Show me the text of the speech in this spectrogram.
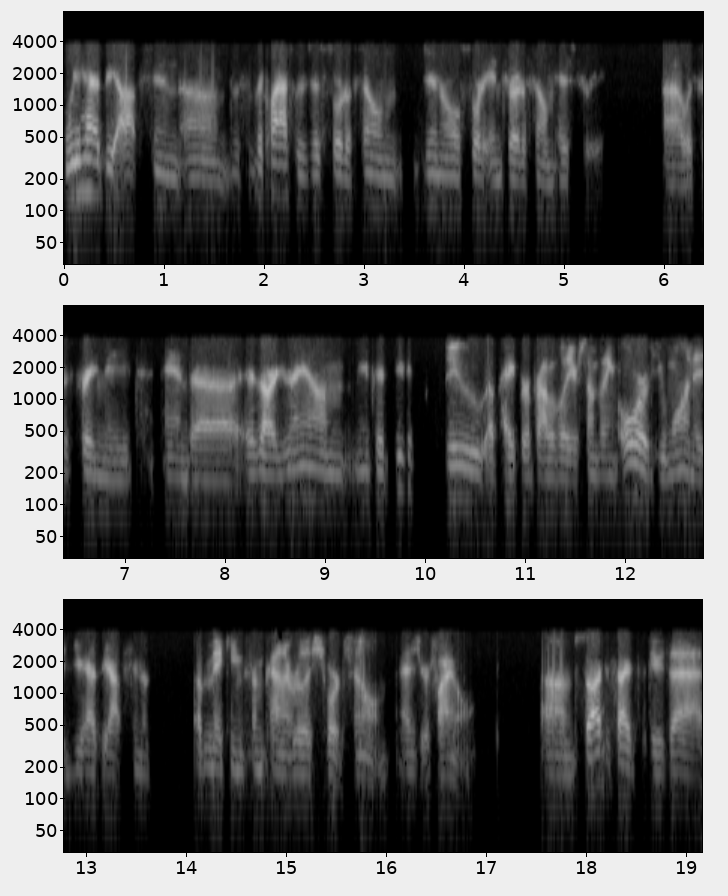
we had the option um the, the class was just sort of film general sort of intro to film history uh which was pretty neat and uh as our exam you could you could do a paper probably or something or if you wanted you had the option of of making some kind of really short film as your final um so i decided to do that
